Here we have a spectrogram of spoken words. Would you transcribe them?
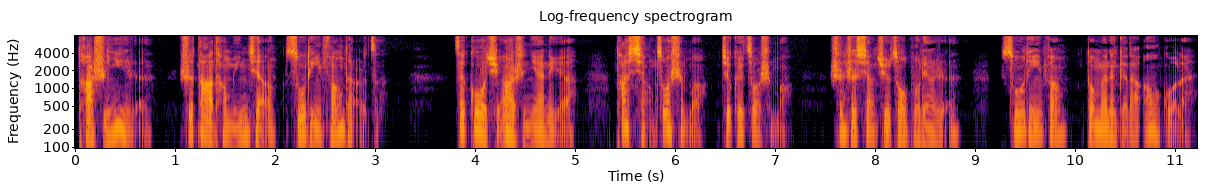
他是异人，是大唐名将苏定方的儿子。在过去二十年里啊，他想做什么就可以做什么，甚至想去做不良人，苏定方都没能给他拗过来。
